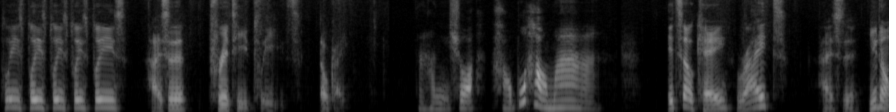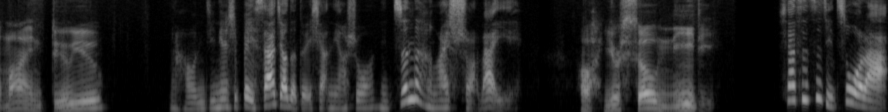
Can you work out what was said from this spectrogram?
please please please please please，还是 pretty please 都可以。然后你说好不好嘛？It's okay, right? 还是 You don't mind, do you？然后你今天是被撒娇的对象，你要说你真的很爱耍赖耶。哦、oh,，You're so needy。下次自己做啦。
